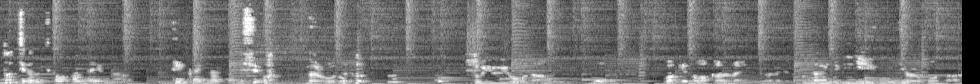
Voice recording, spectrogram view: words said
う、どっちがどっちかわかんないような展開になったんですよ。なるほど。というような、もう、わけのわからないと言わないけど、具体的にうんいろいろ本の話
